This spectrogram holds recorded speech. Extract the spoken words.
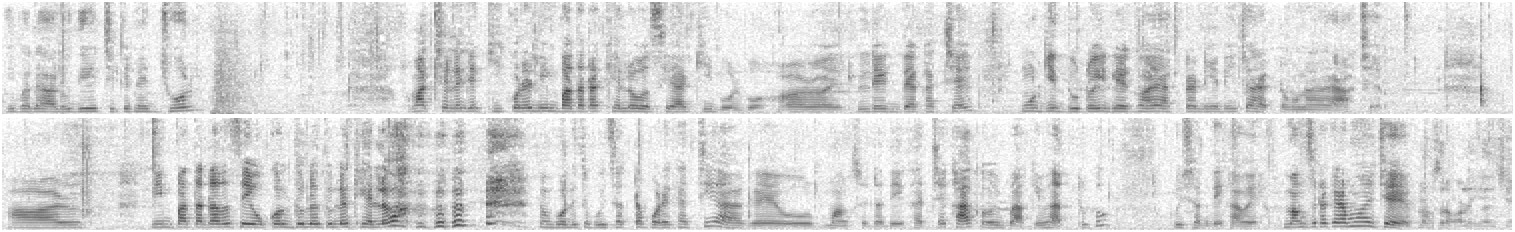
কী বলে, আলু দিয়ে চিকেনের ঝোল। আমার ছেলে যে কি করে নিম পাতাটা খেলো সে আর কি বলব? আর লেগ দেখাচ্ছে মুরগির দুটোই লেগ হয় একটা নিয়ে নিয়েছে আর একটা মনে হয় আছে। আর নিম পাতাটা তো সেই ওকল তুলে তুলে খেলো। বলেছে পুঁই শাকটা পরে খাচ্ছি আগে ও মাংসটা দিয়ে খাচ্ছে খাক ওই বাকি ভাতটুকু পুঁই শাক দিয়ে খাবে। মাংসটা কেমন হয়েছে? মাংসটা ভালোই হয়েছে।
